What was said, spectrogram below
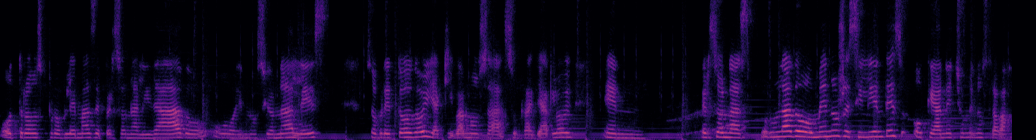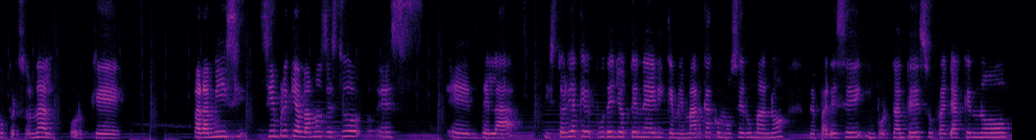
otros problemas de personalidad o, emocionales, sobre todo, y aquí vamos a subrayarlo, en personas, por un lado, menos resilientes o que han hecho menos trabajo personal, porque para mí siempre que hablamos de esto es eh, de la historia que pude yo tener y que me marca como ser humano, me parece importante subrayar que no,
